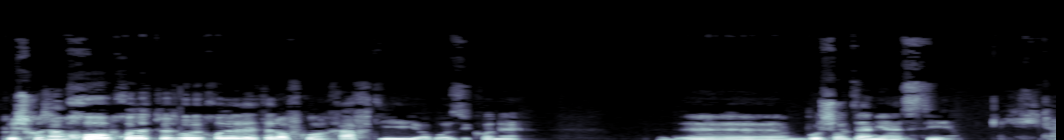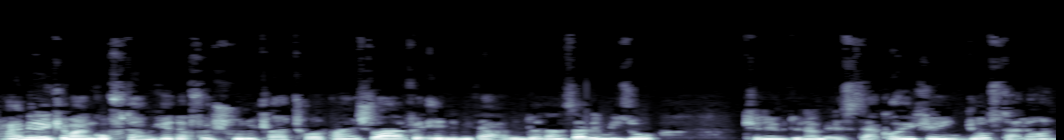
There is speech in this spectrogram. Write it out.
بهش گفتم خب خودت خودت اعتراف کن. خفتی یا بازیکن گشاد زنی هستی؟ همین که من گفتم یه دفعه شروع کرد چهار پنج تا حرف علمی تحویل دادن سر میزو که نمی‌دونم stack ایی که اینجاست الان.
